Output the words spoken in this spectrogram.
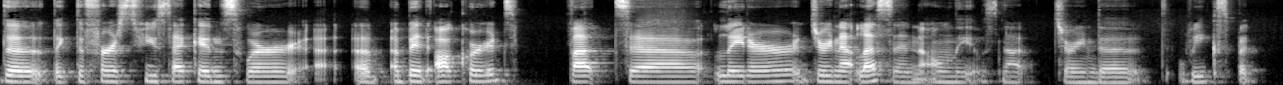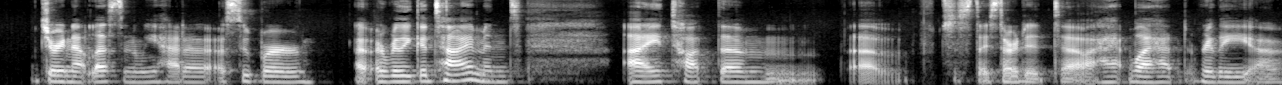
the like the first few seconds were a, a bit awkward but uh, later during that lesson, only it was not during the weeks, but during that lesson, we had a, a super, a, a, really good time. And I taught them uh, just, I started, uh, I, well, I had really, uh,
